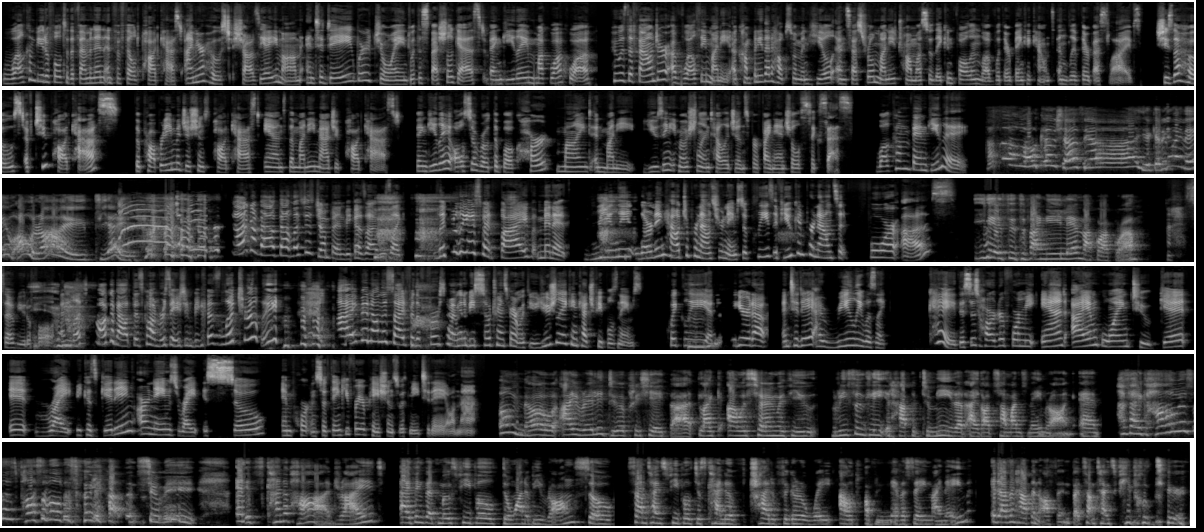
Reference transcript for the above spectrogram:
Welcome, beautiful, to the Feminine and Fulfilled podcast. I'm your host, Shazia Imam, and today we're joined with a special guest, Vangile Makwakwa, who is the founder of Wealthy Money, a company that helps women heal ancestral money trauma so they can fall in love with their bank accounts and live their best lives. She's the host of two podcasts, the Property Magicians podcast and the Money Magic podcast. Vangile also wrote the book Heart, Mind, and Money Using Emotional Intelligence for Financial Success. Welcome, Vangile. Oh, welcome, Shazia. You're getting my name all right. Yay. Let's talk about that. Let's just jump in because I was like, literally, I spent five minutes really learning how to pronounce your name. So please, if you can pronounce it for us. Yes, it's Vangile Makwakwa. Ah, so beautiful. And let's talk about this conversation because literally, I've been on the side for the first time. I'm going to be so transparent with you. Usually, I can catch people's names quickly mm-hmm. and figure it out. And today, I really was like, okay, this is harder for me. And I am going to get it right because getting our names right is so important. So, thank you for your patience with me today on that. Oh, no, I really do appreciate that. Like I was sharing with you recently, it happened to me that I got someone's name wrong. And I was like, how is this possible? This only happens to me. And it's kind of hard, right? I think that most people don't want to be wrong. So sometimes people just kind of try to figure a way out of never saying my name. It doesn't happen often, but sometimes people do.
